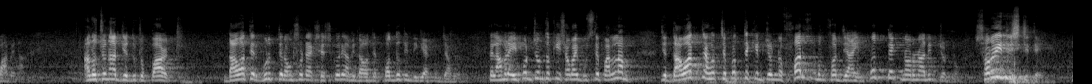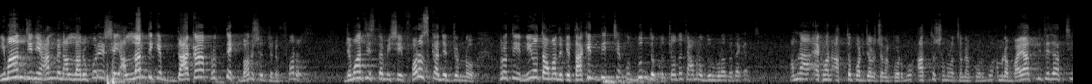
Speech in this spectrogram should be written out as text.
পাবে না। আলোচনার যে দুটো পার্ট দাওয়াতের গুরুত্বের অংশটা শেষ করে আমি দাওয়াতের পদ্ধতির দিকে এখন যাব। তাহলে আমরা এই পর্যন্ত কি সবাই বুঝতে পারলাম যে দাওয়াতটা হচ্ছে প্রত্যেকের জন্য ফরজ এবং ফরজ আইন, প্রত্যেক নরনারীর জন্য। সরই দৃষ্টিতে ইমান যিনি আনবেন আল্লাহর উপরে, সেই আল্লাহর দিকে ডাকা প্রত্যেক মানুষের জন্য ফরজ। জামাত ইসলামী সেই ফরজ কাজের জন্য প্রতিনিয়ত আমাদেরকে তাকিদ দিচ্ছে, উদ্বুদ্ধ করছে, অথচ আমরা দুর্বলতা দেখাচ্ছি। আমরা এখন আত্মপর্যালোচনা করব, আত্মসমালোচনা করব, আমরা বায়াত নিতে যাচ্ছি,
